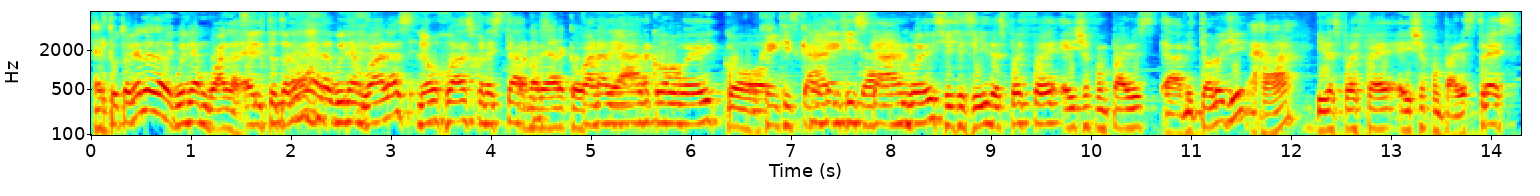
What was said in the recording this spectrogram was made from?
el tutorial era de William Wallace. El tutorial era de William Wallace. Luego jugabas con esta. Juana de Arco. Juana de Arco, güey. Con Con Genghis Khan. Genghis Khan, güey. Sí, sí, sí. Después fue Age of Empires uh, Mythology. Ajá. Y después fue Age of Empires 3.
